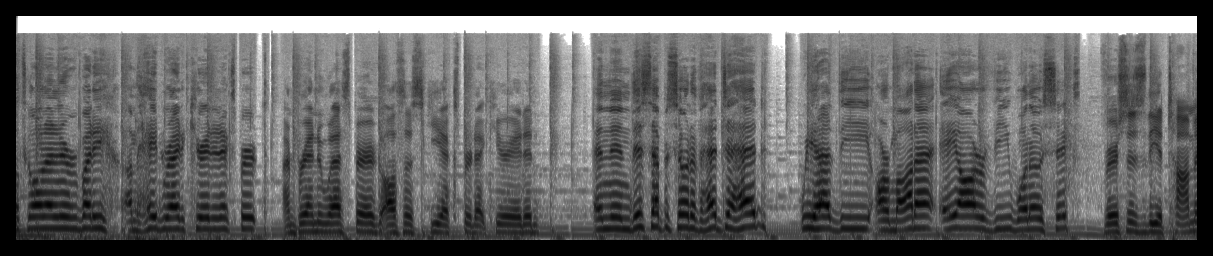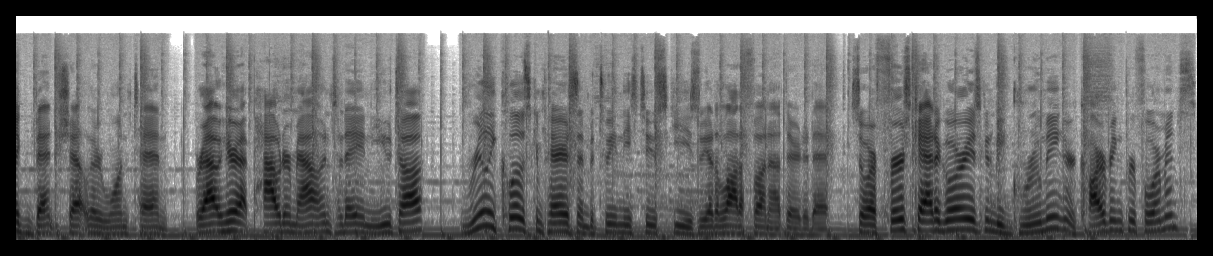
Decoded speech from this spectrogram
What's going on everybody? I'm Hayden Wright, a Curated Expert. I'm Brandon Westburg, also ski expert at Curated. And then this episode of Head to Head, we had the Armada ARV 106 versus the Atomic Bent Chetler 110. We're out here at Powder Mountain today in Utah really close comparison between these two skis. We had a lot of fun out there today. So our first category is gonna be grooming or carving performance.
